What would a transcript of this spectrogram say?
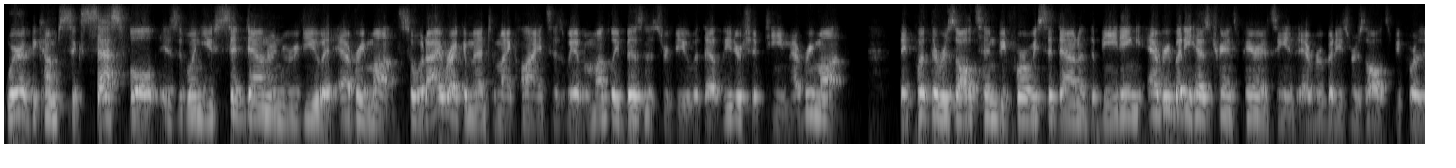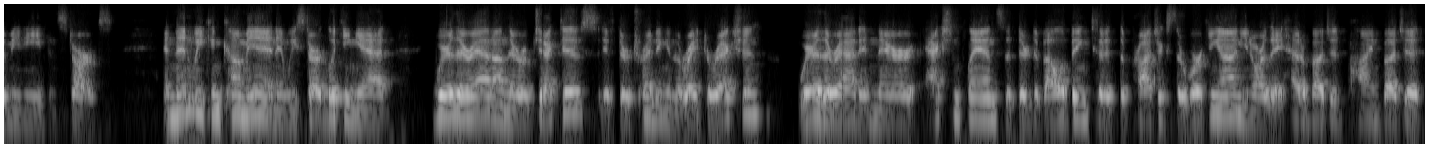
where it becomes successful is when you sit down and review it every month. So what I recommend to my clients is we have a monthly business review with that leadership team every month. They put the results in before we sit down at the meeting. Everybody has transparency into everybody's results before the meeting even starts. And then we can come in and we start looking at where they're at on their objectives, if they're trending in the right direction, where they're at in their action plans that they're developing to the projects they're working on. You know, are they ahead of budget, behind budget?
